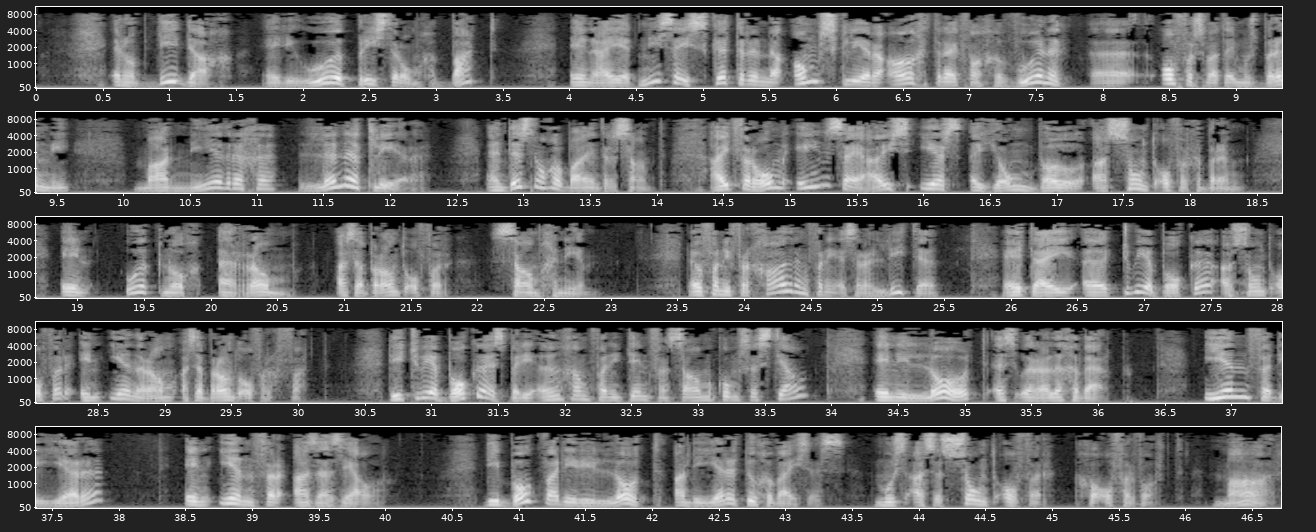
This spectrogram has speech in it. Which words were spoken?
En op die dag het die hoë priester hom gebad en hy het nie sy skitterende ampsklere aangetrek van gewone uh, offers wat hy moes bring nie, maar nederige linneklere. En dis nogal baie interessant. Hy het vir hom en sy huis eers 'n jong bul as sondoffer gebring en ook nog 'n ram as 'n brandoffer saamgeneem. Nou van die vergadering van die Israeliete het hy uh, twee bokke as sondoffer en een ram as 'n brandoffer gevat. Die twee bokke is by die ingang van die tent van samekoms gestel en die lot is oor hulle gewerp. Een vir die Here en een vir Azazel. Die bok wat deur die lot aan die Here toegewys is, moes as 'n sondoffer geoffer word. Maar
